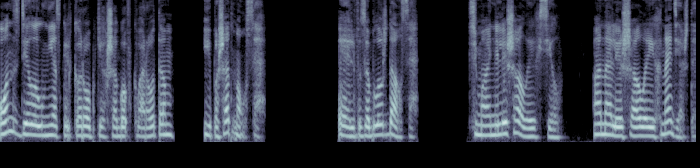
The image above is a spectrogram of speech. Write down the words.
Он сделал несколько робких шагов к воротам и пошатнулся. Эльф заблуждался. Тьма не лишала их сил, она лишала их надежды.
